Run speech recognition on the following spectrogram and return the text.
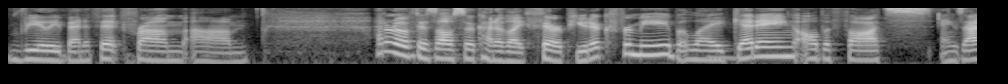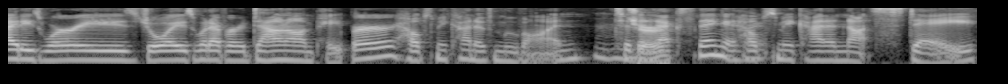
really benefit from. Um, I don't know if there's also kind of like therapeutic for me, but like getting all the thoughts, anxieties, worries, joys, whatever down on paper helps me kind of move on to Sure. the next thing. It helps me kind of not stay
